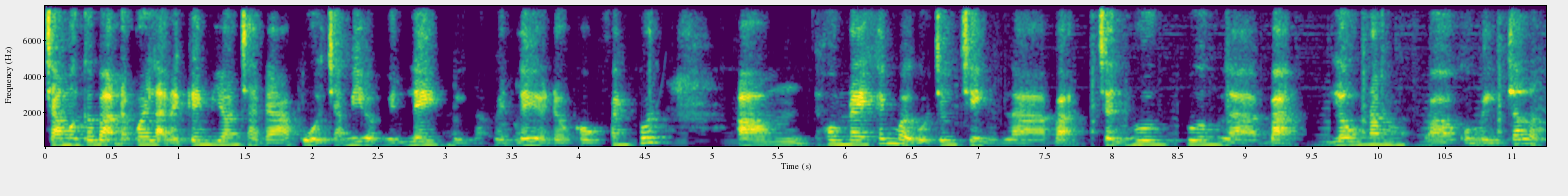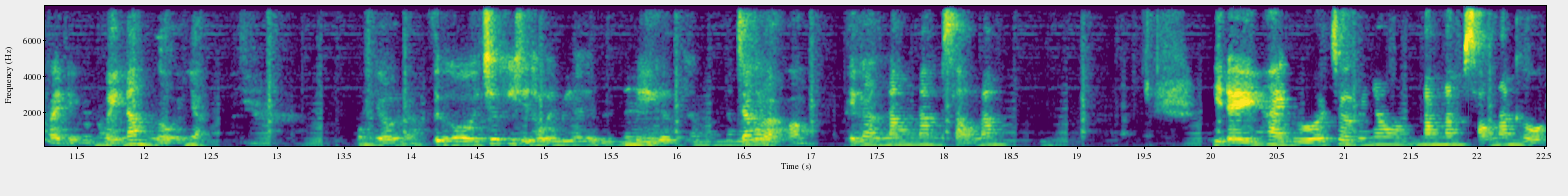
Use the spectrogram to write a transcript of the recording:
Chào mừng các bạn đã quay lại với kênh Beyond Trà Đá của Trà My và Huyền Lê. Mình là Huyền Lê ở đầu cầu Frankfurt. Um, hôm nay khách mời của chương trình là bạn Trần Hương. Hương là bạn lâu năm uh, của mình chắc là phải đến mấy năm rồi nhỉ? Không nhớ nữa. Từ hồi trước khi chị học MBA ở bên Mỹ gần tầm năm Chắc là khoảng thế là 5 năm 6 năm. Thì đấy hai đứa chơi với nhau 5 năm 6 năm rồi.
